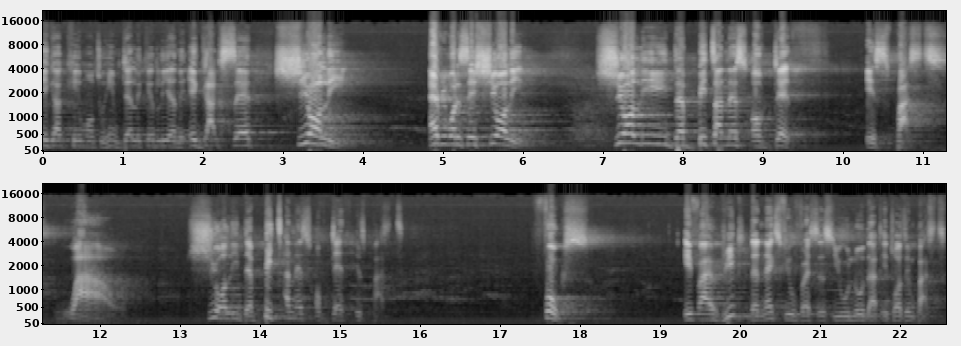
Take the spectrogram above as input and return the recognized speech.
Agag came unto him delicately, and Agag said, Surely Everybody say, surely. Surely the bitterness of death is past. Wow. Surely the bitterness of death is past. Folks, if I read the next few verses, you will know that it wasn't past.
